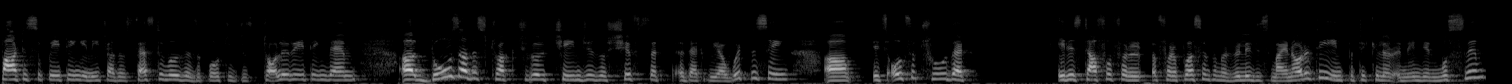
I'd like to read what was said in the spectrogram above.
participating in each other's festivals as opposed to just tolerating them. Uh, those are the structural changes or shifts that, that we are witnessing. Uh, it's also true that it is tougher for, for a person from a religious minority, in particular an Indian Muslim,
